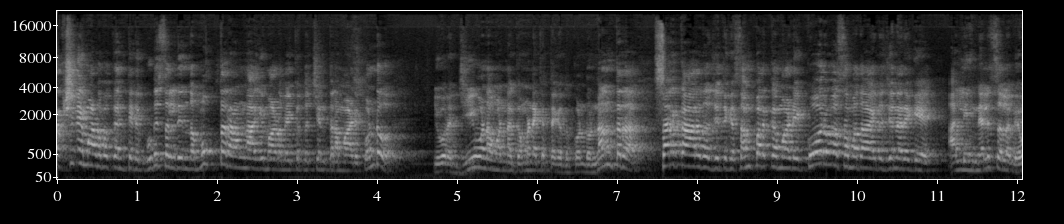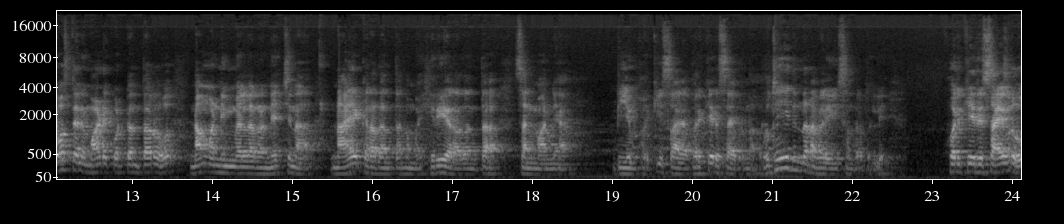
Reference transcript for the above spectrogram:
ರಕ್ಷಣೆ ಮಾಡಬೇಕಂತೇಳಿ ಗುಡಿಸಲದಿಂದ ಮುಕ್ತರನ್ನಾಗಿ ಮಾಡಬೇಕಂತ ಚಿಂತನೆ ಮಾಡಿಕೊಂಡು ಇವರ ಜೀವನವನ್ನು ಗಮನಕ್ಕೆ ತೆಗೆದುಕೊಂಡು ನಂತರ ಸರ್ಕಾರದ ಜೊತೆಗೆ ಸಂಪರ್ಕ ಮಾಡಿ ಕೋರುವ ಸಮುದಾಯದ ಜನರಿಗೆ ಅಲ್ಲಿ ನೆಲೆಸಲು ವ್ಯವಸ್ಥೆಯನ್ನು ಮಾಡಿಕೊಟ್ಟಂತವರು ನಮ್ಮ ನಿಮ್ಮೆಲ್ಲರ ನೆಚ್ಚಿನ ನಾಯಕರಾದಂಥ, ನಮ್ಮ ಹಿರಿಯರಾದಂಥ ಸನ್ಮಾನ್ಯ ಬಿ ಎಂ ಹೊರಕಿ ಸಾಹೇಬ್, ಹೊರಕೇರಿ ಸಾಹೇಬ್ರನ್ನ ಹೃದಯದಿಂದ ನಾವೆಲ್ಲ ಈ ಸಂದರ್ಭದಲ್ಲಿ ಹೊರಕೇರಿ ಸಾಹೇಬರು,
